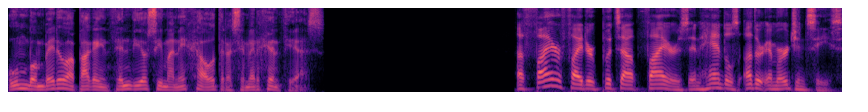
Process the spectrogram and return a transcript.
Un bombero apaga incendios y maneja otras emergencias. A firefighter puts out fires and handles other emergencies.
